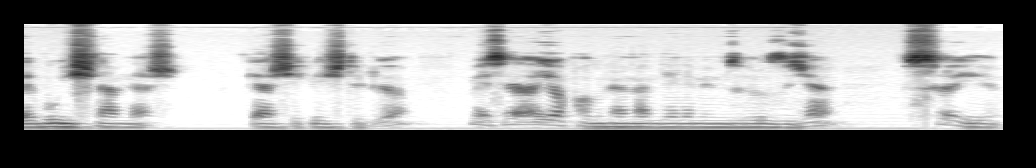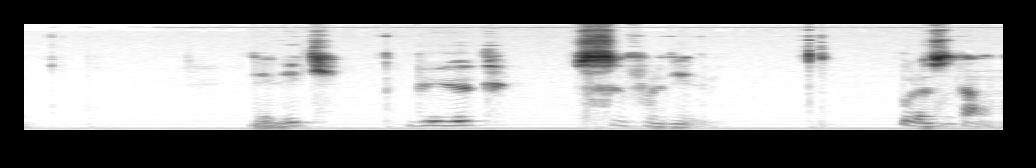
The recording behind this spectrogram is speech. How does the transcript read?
e, bu işlemler gerçekleştiriliyor. Mesela yapalım hemen denememizi hızlıca. Sayı dedik. Büyük sıfır diyelim. Burası tamam.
